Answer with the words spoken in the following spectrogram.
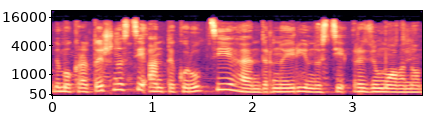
демократичності, антикорупції, гендерної рівності. Резюмовано.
